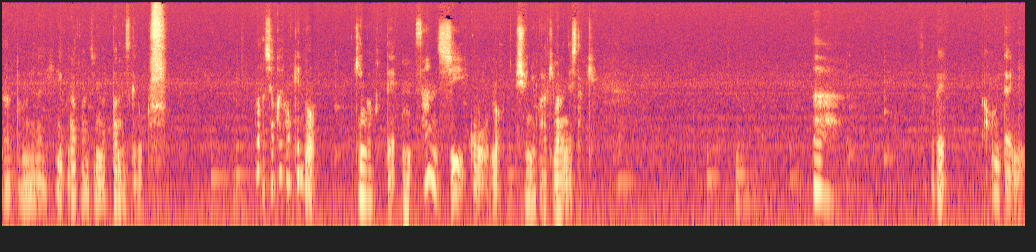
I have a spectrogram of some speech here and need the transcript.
なんとも言えない皮肉な感じになったんですけど、まあ、社会保険の金額って、うん、3、4、5の収入から決まるんでしたっけ？ああ、みたいに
